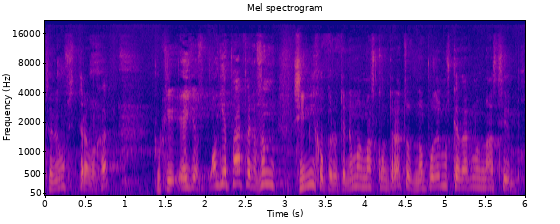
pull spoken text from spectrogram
tenemos que trabajar. Porque ellos, oye, pa, pero son, sí, mijo, pero tenemos más contratos, no podemos quedarnos más tiempo.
